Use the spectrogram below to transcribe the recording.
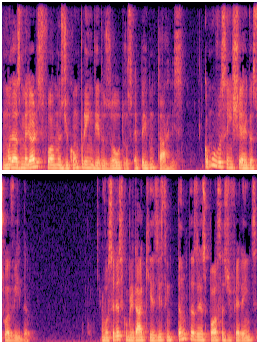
Uma das melhores formas de compreender os outros é perguntar-lhes: Como você enxerga a sua vida? Você descobrirá que existem tantas respostas diferentes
